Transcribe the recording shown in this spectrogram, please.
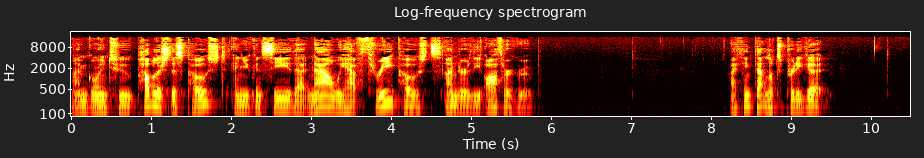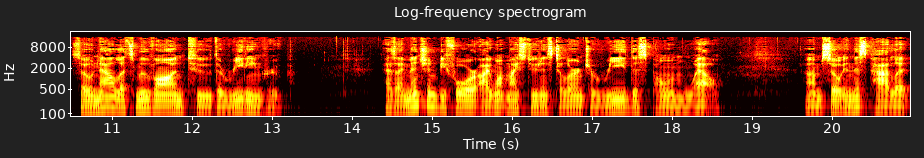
I'm going to publish this post, and you can see that now we have three posts under the author group. I think that looks pretty good. So now let's move on to the reading group. As I mentioned before, I want my students to learn to read this poem well. Um, so in this Padlet,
